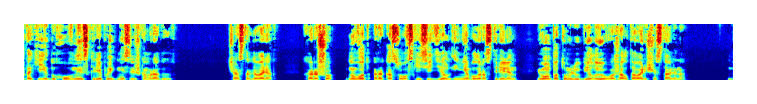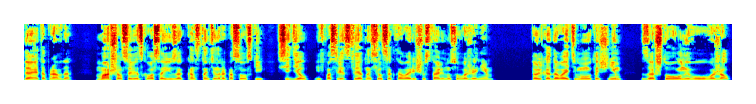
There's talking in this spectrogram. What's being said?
такие духовные скрепы не слишком радуют. Часто говорят, хорошо, но вот Рокоссовский сидел и не был расстрелян, и он потом любил и уважал товарища Сталина. Да, это правда. Маршал Советского Союза Константин Рокоссовский сидел и впоследствии относился к товарищу Сталину с уважением. Только давайте мы уточним, за что он его уважал.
